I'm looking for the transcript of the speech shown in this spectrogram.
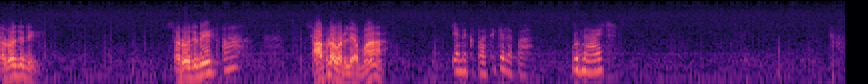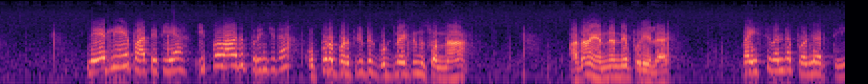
சரோஜினி சரோஜினி சாப்பிட வரலையாமா எனக்கு பசிக்கலப்பா. குட் நைட் நேர்லயே பாத்துட்டியா இப்பவாவது புரிஞ்சுதா? குப்புறப்படுத்திக்கிட்டு குட் நைட்னு சொன்னா அதான் என்னன்னே புரியல. வயசு வந்த பொண்ணுர்த்தி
